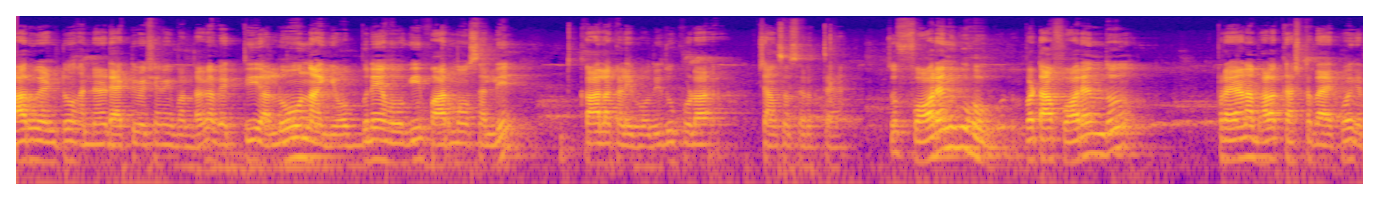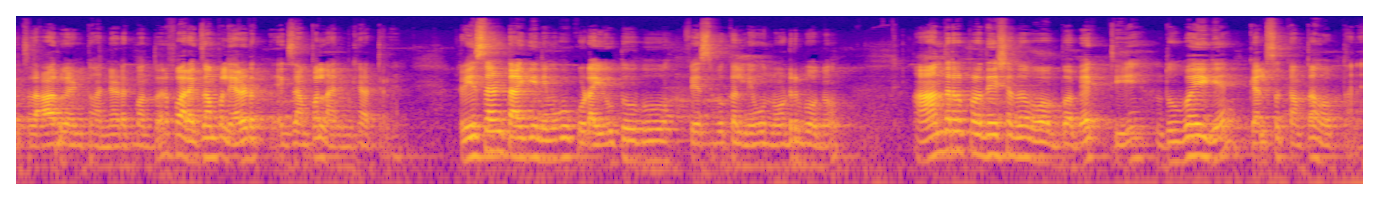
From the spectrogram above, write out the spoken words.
ಆರು, ಎಂಟು, ಹನ್ನೆರಡು ಆ್ಯಕ್ಟಿವೇಶನಿಗೆ ಬಂದಾಗ ವ್ಯಕ್ತಿ ಅಲೋನ್ ಆಗಿ ಒಬ್ಬನೇ ಹೋಗಿ ಫಾರ್ಮ್ ಹೌಸಲ್ಲಿ ಕಾಲ ಕಳಿಬೋದು. ಇದು ಕೂಡ ಚಾನ್ಸಸ್ ಇರುತ್ತೆ. ಸೊ ಫಾರೆನ್ಗೂ ಹೋಗ್ಬೋದು ಬಟ್ ಆ ಫಾರೆನ್ದು ಪ್ರಯಾಣ ಭಾಳ ಕಷ್ಟದಾಯಕವಾಗಿರ್ತದೆ ಆರು, ಎಂಟು, ಹನ್ನೆರಡಕ್ಕೆ ಬಂತಂದ್ರೆ ಫಾರ್ ಎಕ್ಸಾಂಪಲ್ ಎರಡು ಎಕ್ಸಾಂಪಲ್ ನಾನು ನಿಮ್ಗೆ ಹೇಳ್ತೇನೆ. ರೀಸೆಂಟಾಗಿ ನಿಮಗೂ ಕೂಡ ಯೂಟ್ಯೂಬು ಫೇಸ್ಬುಕ್ಕಲ್ಲಿ ನೀವು ನೋಡಿರ್ಬೋದು. ಆಂಧ್ರ ಪ್ರದೇಶದ ಒಬ್ಬ ವ್ಯಕ್ತಿ ದುಬೈಗೆ ಕೆಲಸಕ್ಕಂತ ಹೋಗ್ತಾನೆ.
